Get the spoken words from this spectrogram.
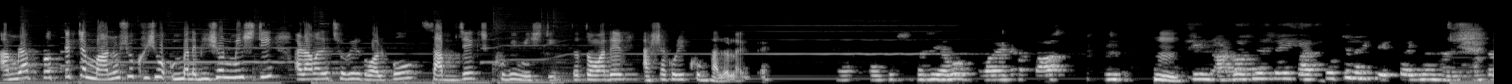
আমরা প্রত্যেকটা মানুষও মানে ভীষণ মিষ্টি আর আমাদের ছবির গল্প সাবজেক্ট খুবই মিষ্টি। তো তোমাদের আশা করি খুব ভালো লাগবে। কোনটা?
